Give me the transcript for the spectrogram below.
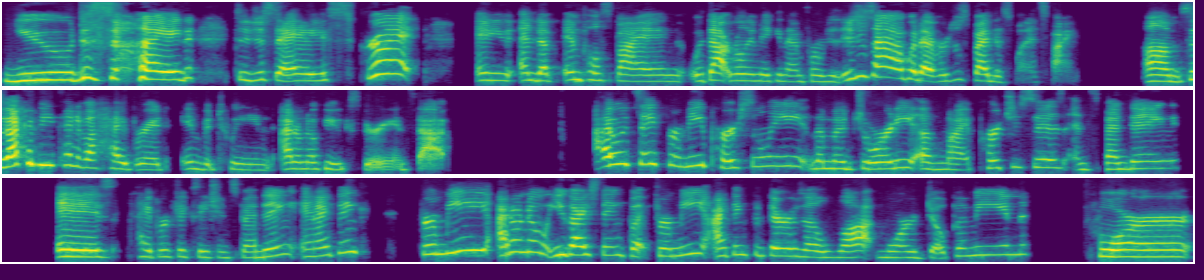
you decide to just say screw it and you end up impulse buying without really making that informed it's just ah whatever just buy this one it's fine. Um, so that could be kind of a hybrid in between i don't know if you experience that. I would say for me personally the majority of my purchases and spending is hyperfixation spending and i think for me, I don't know what you guys think, but for me, I think that there is a lot more dopamine for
